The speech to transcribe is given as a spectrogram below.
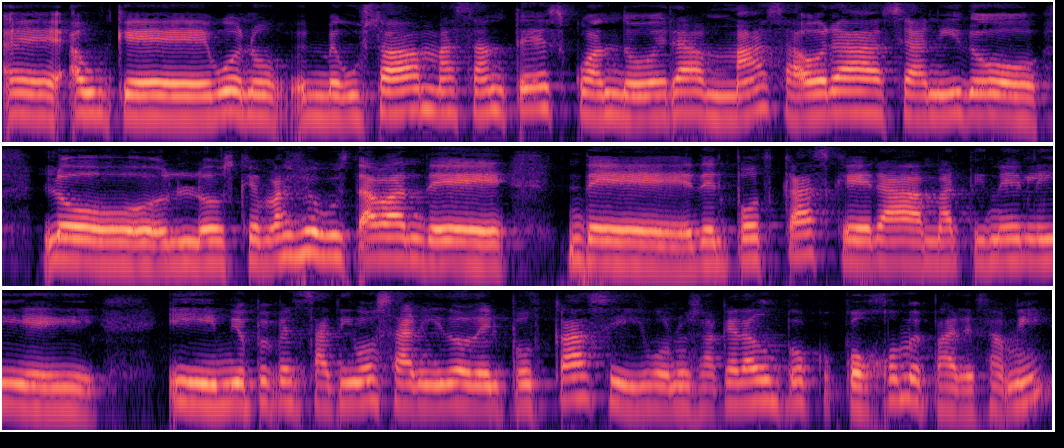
eh, aunque bueno, me gustaban más antes cuando eran más, ahora se han ido los que más me gustaban de, del podcast, que era Martinelli y, y Miope Pensativo, se han ido del podcast y bueno, se ha quedado un poco cojo, me parece a mí.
